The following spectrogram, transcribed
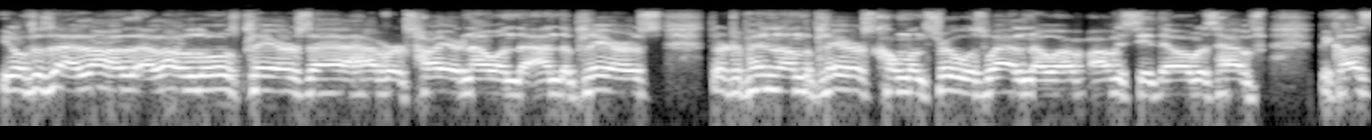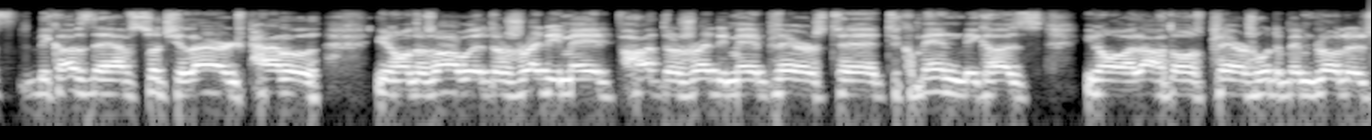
You know, there's a lot, of, a lot of those players uh, have retired now, and the and the players they're dependent on the players coming through as well. Now, obviously, they always have because because they have such a large panel. You know, there's always there's ready made there's ready made players to to come in because you know a lot of those players would have been blooded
